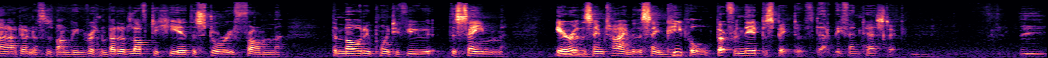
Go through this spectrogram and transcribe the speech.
and I don't know if there's one being written, but I'd love to hear the story from the Maori point of view, the same era at the same time and the same people, but from their perspective, that'd be fantastic. The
